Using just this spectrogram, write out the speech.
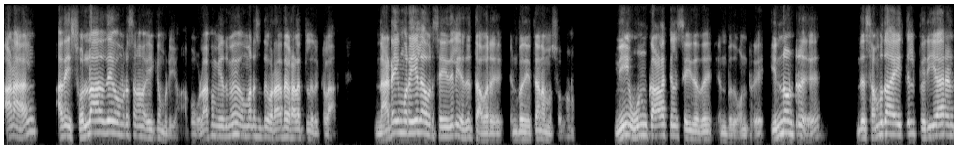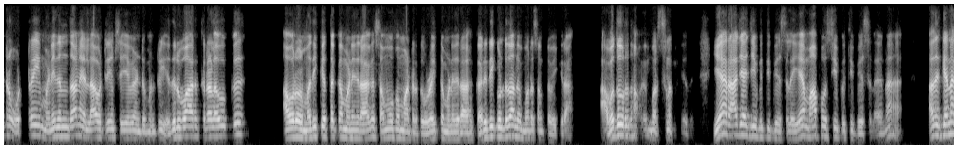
ஆனால் அதை சொல்லாததே விமர்சனம் வைக்க முடியும். அப்போ உலகம் எதுவுமே விமர்சனத்துக்கு வராத காலத்தில் இருக்கலாம். நடைமுறையில் அவர் செய்ததில் எது தவறு என்பதைத்தான் நம்ம சொல்லணும். நீ உன் காலத்தில் செய்தது என்பது ஒன்று. இன்னொன்று இந்த சமுதாயத்தில் பெரியார் என்ற ஒற்றை மனிதன் தான் எல்லாவற்றையும் செய்ய வேண்டும் என்று எதிர்பார்க்கிற அளவுக்கு அவர் ஒரு மதிக்கத்தக்க மனிதராக சமூக மாற்றத்தை உழைத்த மனிதராக கருதி கொண்டுதான் அந்த விமர்சனத்தை வைக்கிறாங்க. அவதூறு தான் விமர்சனம் இது. ஏன் ராஜாஜியை பத்தி பேசல? ஏன் மாப்போசியை பத்தி பேசலன்னா அதுக்கு என்ன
